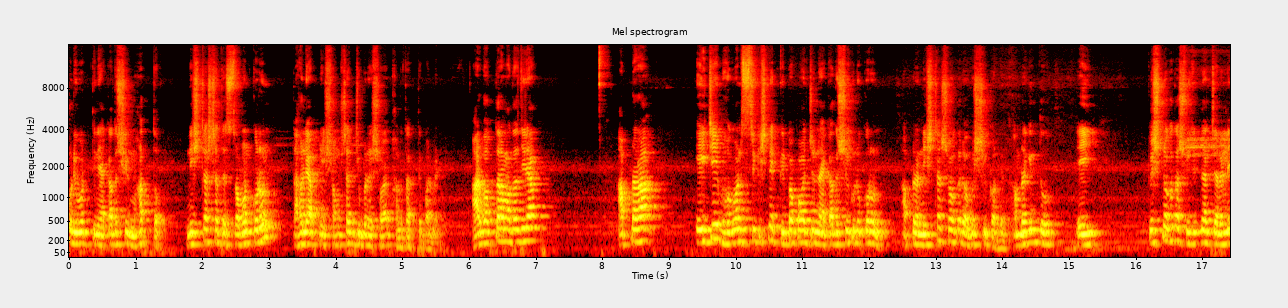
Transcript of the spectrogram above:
পরিবর্তনী একাদশীর মাহাত্ম নিষ্ঠার সাথে শ্রবণ করুন, তাহলে আপনি সংসার জীবনে সবাই ভালো থাকতে পারবেন। আর ভক্তরা, মাতাজিরা, আপনারা এই যে ভগবান শ্রীকৃষ্ণের কৃপা পাওয়ার জন্য একাদশীগুলো করুন, আপনারা নিষ্ঠা সহকারে অবশ্যই করবেন। আমরা কিন্তু এই কৃষ্ণকথা সুজিতনাথ চ্যানেলে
